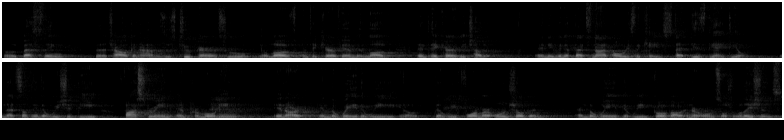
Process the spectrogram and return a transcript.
You know, the best thing that a child can have is these two parents who you know, love and take care of him and love and take care of each other. And even if that's not always the case, that is the ideal. And that's something that we should be fostering and promoting in our in the way that we, you know, that we form our own children and the way that we go about in our own social relations.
